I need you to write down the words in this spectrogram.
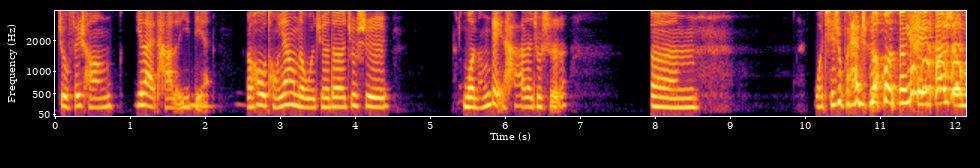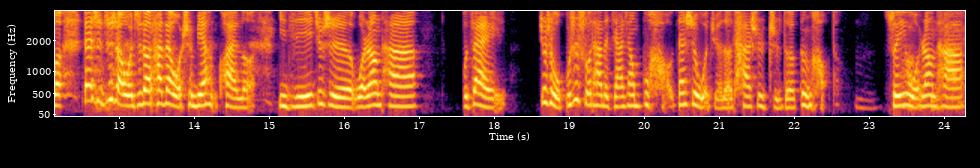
就非常依赖他的一点。然后同样的，我觉得就是我能给他的就是，嗯。我其实不太知道我能给他什么，但是至少我知道他在我身边很快乐，以及就是我让他不再，就是我不是说他的家乡不好，但是我觉得他是值得更好的，嗯，所以我让他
